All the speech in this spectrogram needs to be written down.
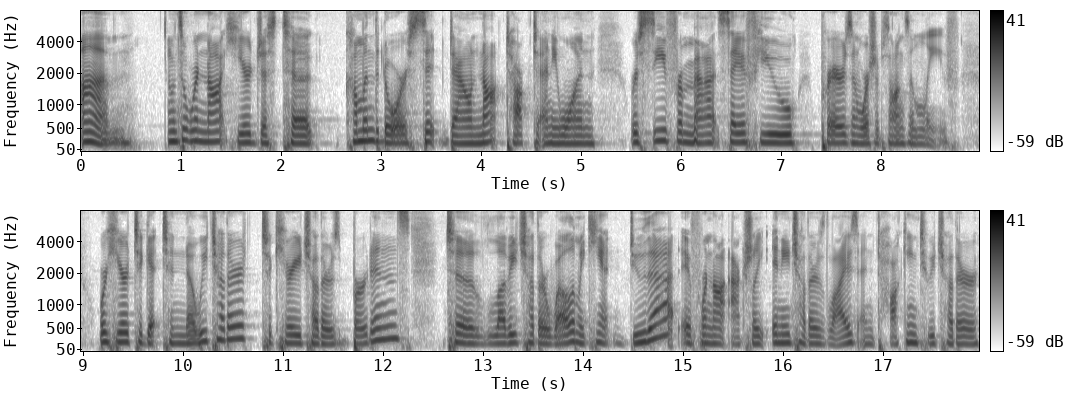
Um, and so we're not here just to come in the door, sit down, not talk to anyone, receive from Matt, say a few prayers and worship songs, and leave. We're here to get to know each other, to carry each other's burdens, to love each other well. And we can't do that if we're not actually in each other's lives and talking to each other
